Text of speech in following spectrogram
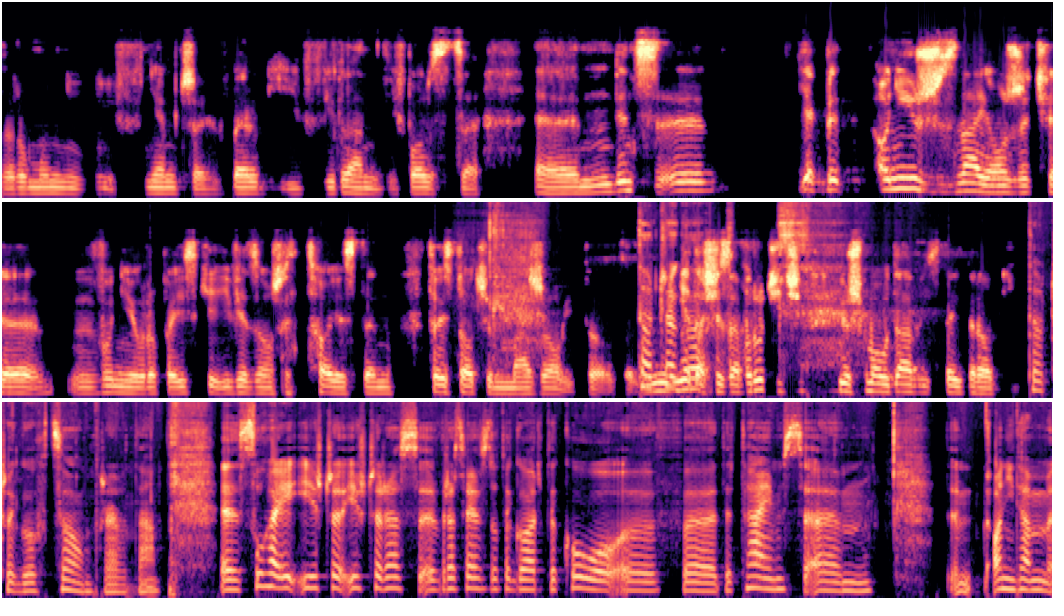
w Rumunii, w Niemczech, w Belgii, w Irlandii, w Polsce. E, więc jakby oni już znają życie w Unii Europejskiej i wiedzą, że to jest, ten, to, jest to, o czym marzą i to, to, to nie, czego... da się zawrócić już Mołdawii z tej drogi. To, czego chcą, prawda? E, słuchaj, jeszcze, jeszcze raz wracając do tego artykułu e, w The Times, oni tam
